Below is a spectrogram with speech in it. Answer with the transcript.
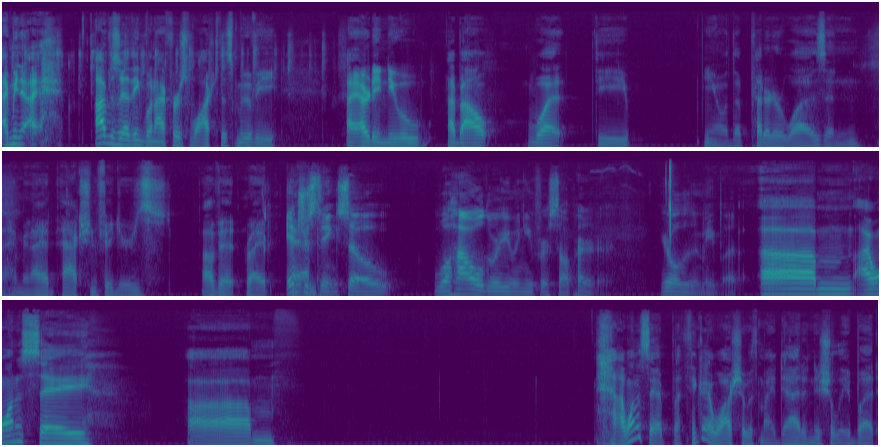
i mean i obviously i think when i first watched this movie i already knew about what the you know the predator was and i mean i had action figures of it right And, Interesting. so, well, how old were you when you first saw Predator? You're older than me, but um i want to say um I want to say I, I think I watched it with my dad initially, but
